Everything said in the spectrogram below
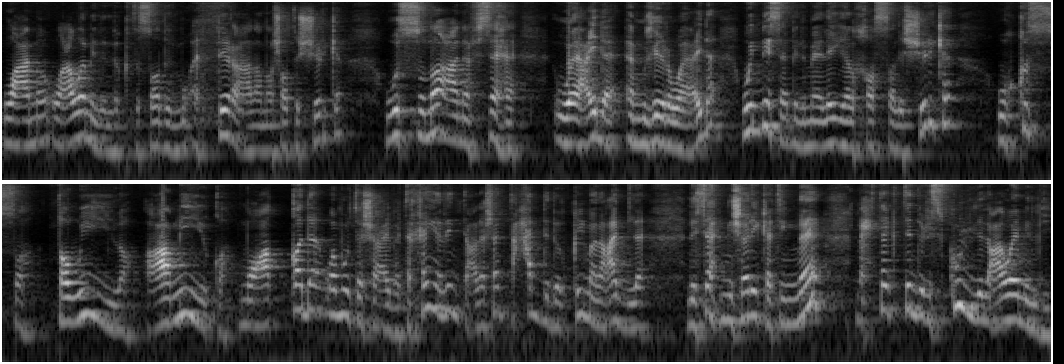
وعوامل الاقتصاد المؤثرة على نشاط الشركة والصناعة نفسها واعدة أم غير واعدة والنسب المالية الخاصة للشركة وقصة طويلة عميقة معقدة ومتشعبة. تخيل أنت علشان تحدد القيمة العادلة لسهم شركة ما محتاج تدرس كل العوامل دي.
